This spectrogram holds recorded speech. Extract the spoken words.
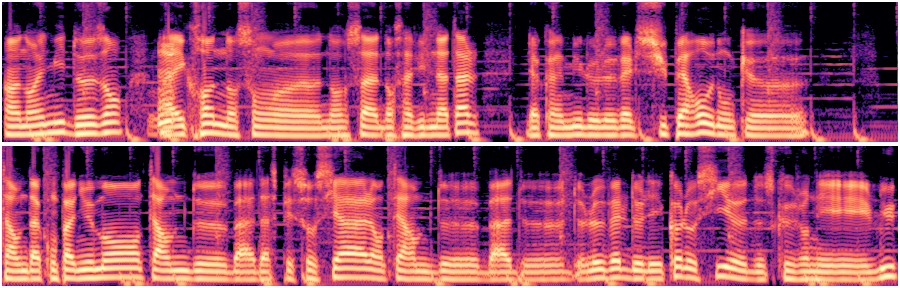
un an et demi, deux ans à dans, son, euh, dans, sa, dans sa ville natale. Il a quand même mis le level super haut. Donc, euh, en termes d'accompagnement, en termes de, bah, d'aspect social, en termes de, bah, de, de level de l'école aussi, de ce que j'en ai lu,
